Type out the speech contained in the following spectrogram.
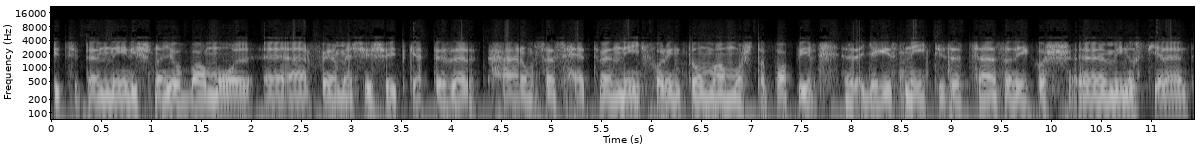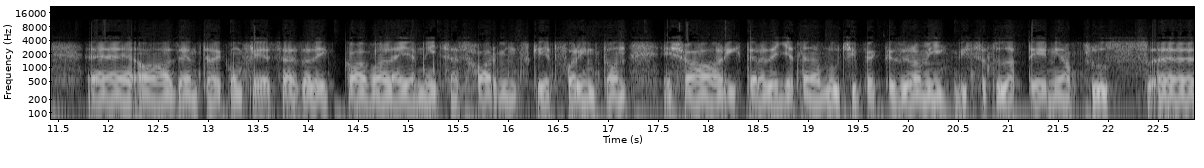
picit ennél is nagyobb a MOL eh, árfolyam eséseit, 2374 forinton van most a papír, ez 1,4 százalékos eh, mínuszt jelent, az M-Telekom fél százalékkal van lejjebb 432 forinton, és a Richter az egyetlen a blue chipek közül, ami vissza tudott térni a plusz eh,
